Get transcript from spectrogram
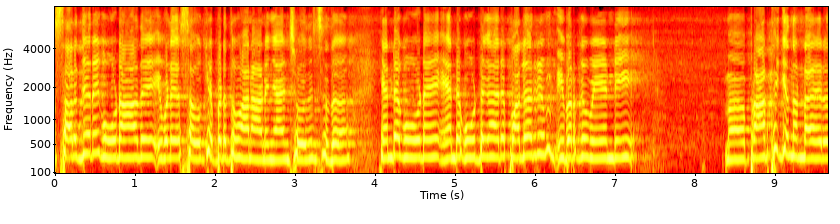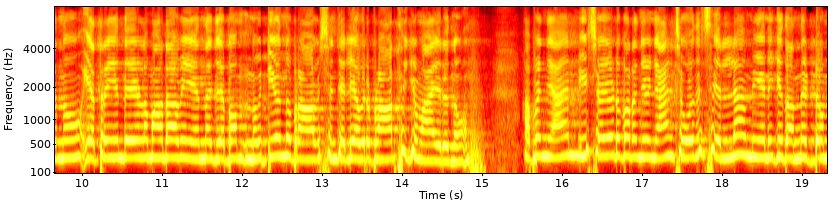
സർജറി കൂടാതെ ഇവളെ സൗഖ്യപ്പെടുത്തുവാനാണ് ഞാൻ ചോദിച്ചത്. എന്റെ കൂടെ എന്റെ കൂട്ടുകാർ പലരും ഇവർക്ക് വേണ്ടി പ്രാർത്ഥിക്കുന്നുണ്ടായിരുന്നു. എത്രയും ദയുള്ള മാതാവി എന്ന ജപം നൂറ്റിയൊന്ന് പ്രാവശ്യം ചൊല്ലി അവർ പ്രാർത്ഥിക്കുമായിരുന്നു. അപ്പം ഞാൻ ഈശോയോട് പറഞ്ഞു ഞാൻ ചോദിച്ച എല്ലാം നീ എനിക്ക് തന്നിട്ടും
